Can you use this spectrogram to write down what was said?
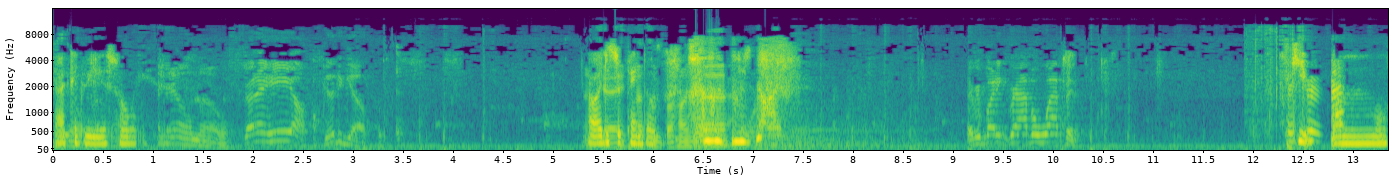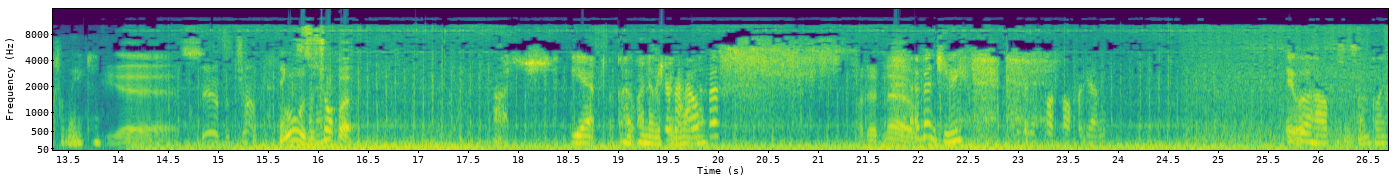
That could be useful. Gonna heal. Good to go. Oh, I just Okay, took pain nothing pills. behind there. Just died. Everybody grab a weapon. Keep um, also later. Yes. There's the chopper. Oh, there's a chopper. Ah, yep, I, I know which Should one it help that. us? I don't know. Eventually, I'm gonna fuck off again. it will help us at some point.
